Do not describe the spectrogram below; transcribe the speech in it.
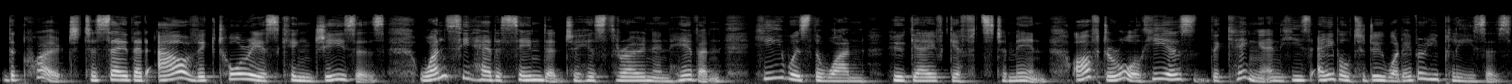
the quote to say that our victorious King Jesus, once he had ascended to his throne in heaven, he was the one who gave gifts to men. After all, he is the king and he's able to do whatever he pleases.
